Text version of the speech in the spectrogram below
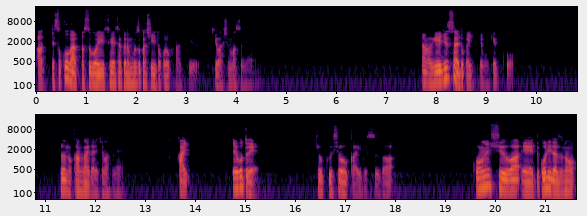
あって、そこがやっぱすごい制作の難しいところかなっていう気はしますね。なんか芸術祭とか行っても結構、そういうの考えたりしますね。はい。ということで、曲紹介ですが、今週は、えっ、と、ゴリラズの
